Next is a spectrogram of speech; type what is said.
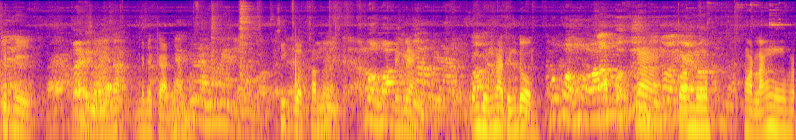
คลิปนี้สวัสดีเนาะบรรยากาศงามที่เกือบค่ำเลยพวกว่าแรงๆผมบึงมาถึงโดมพวกพวกว่ามาก่อนหมู หอดหลังหมูครับ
